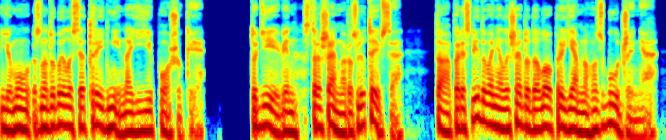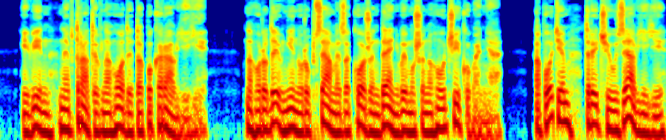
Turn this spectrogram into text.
Йому знадобилося три дні на її пошуки. Тоді він страшенно розлютився, та переслідування лише додало приємного збудження, і він не втратив нагоди та покарав її, нагородив Ніну рубцями за кожен день вимушеного очікування, а потім тричі узяв її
